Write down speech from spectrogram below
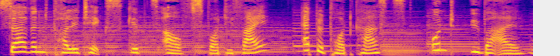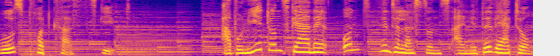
Servant Politics gibt's auf Spotify, Apple Podcasts und überall, wo es Podcasts gibt. Abonniert uns gerne und hinterlasst uns eine Bewertung.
